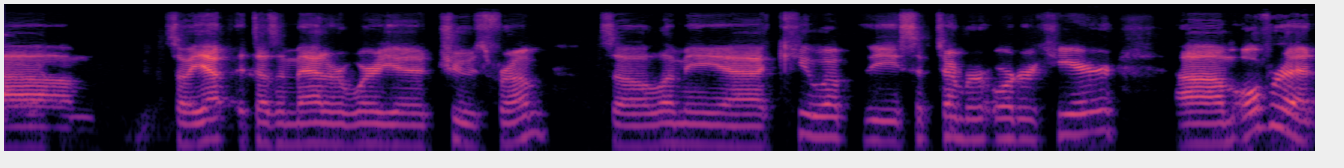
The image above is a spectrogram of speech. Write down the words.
um, so yep it doesn't matter where you choose from so let me uh, queue up the september order here um, over at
